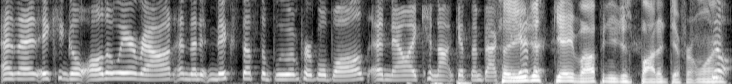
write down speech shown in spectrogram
and then it can go all the way around and then it mixed up the blue and purple balls and now i cannot get them back So together you just gave up and you just bought a different one? so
